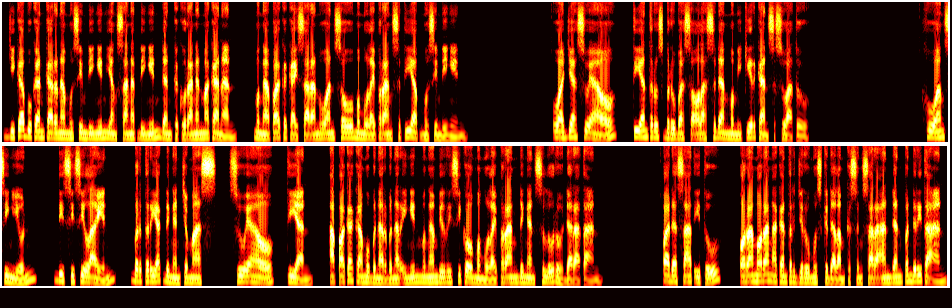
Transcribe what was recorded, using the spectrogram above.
Jika bukan karena musim dingin yang sangat dingin dan kekurangan makanan, mengapa Kekaisaran Wan Shou memulai perang setiap musim dingin? Wajah Sueo, Tian terus berubah seolah sedang memikirkan sesuatu. Huang Xingyun, di sisi lain, berteriak dengan cemas, Sueo, Tian, apakah kamu benar-benar ingin mengambil risiko memulai perang dengan seluruh daratan? Pada saat itu, orang-orang akan terjerumus ke dalam kesengsaraan dan penderitaan,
